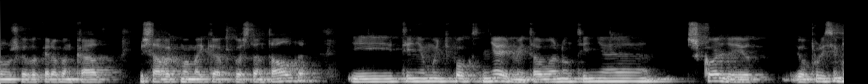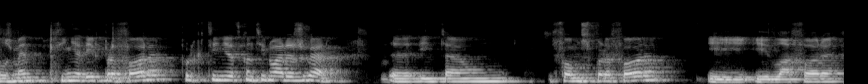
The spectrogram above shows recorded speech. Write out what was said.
um jogador que era bancado, e estava com uma make-up bastante alta e tinha muito pouco dinheiro, então eu não tinha escolha, eu, eu por simplesmente tinha de ir para fora porque tinha de continuar a jogar. Uh, então fomos para fora e, e lá fora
